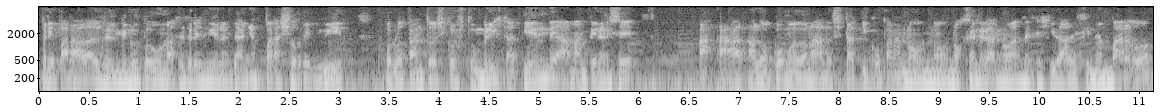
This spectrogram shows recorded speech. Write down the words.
preparada desde el minuto uno, hace tres millones de años, para sobrevivir. Por lo tanto, es costumbrista, tiende a mantenerse a, lo cómodo, ¿no? a lo estático, para no, no, generar nuevas necesidades. Sin embargo,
